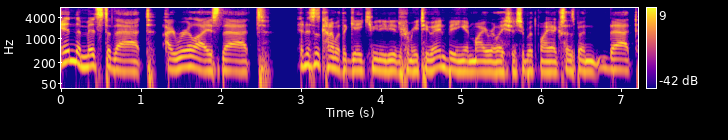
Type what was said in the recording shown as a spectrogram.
in the midst of that, I realized that, and this is kind of what the gay community did for me too, and being in my relationship with my ex husband, that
